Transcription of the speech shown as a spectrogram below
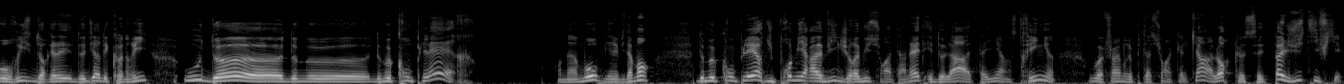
au risque de, dire des conneries ou de, euh, de, me, de me complaire, en un mot bien évidemment, de me complaire du premier avis que j'aurais vu sur internet et de là à tailler un string ou à faire une réputation à quelqu'un alors que c'est pas justifié.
